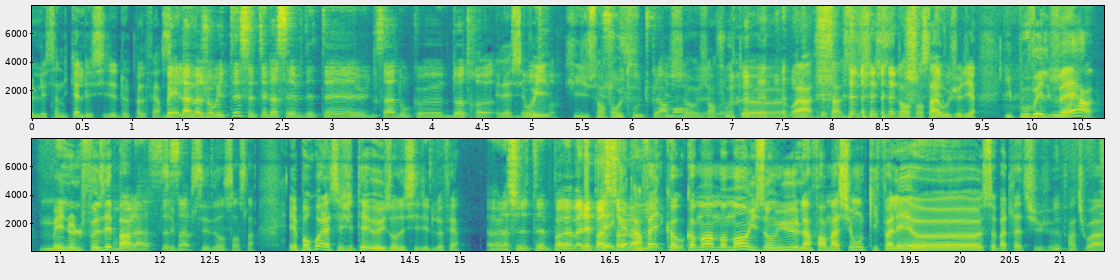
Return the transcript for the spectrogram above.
les syndicats décidaient de ne pas le faire. C'est la majorité, c'était la CFDT, UNSA, donc euh, d'autres. Oui, qui s'en foutent. foutent, clairement, Ils s'en- oui, foutent. euh, voilà, c'est ça. C'est- dans ce sens-là où je veux dire, ils pouvaient le Mm. faire, mais ne le faisaient pas. Voilà, c'est ça. C'est dans ce sens-là. Et pourquoi la CGT, eux, ils ont décidé de le faire? Euh, la CGT, pas, elle est pas seule. En hein, fait, com- comment à un moment ils ont eu l'information qu'il fallait euh, se battre là-dessus Enfin, tu vois,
